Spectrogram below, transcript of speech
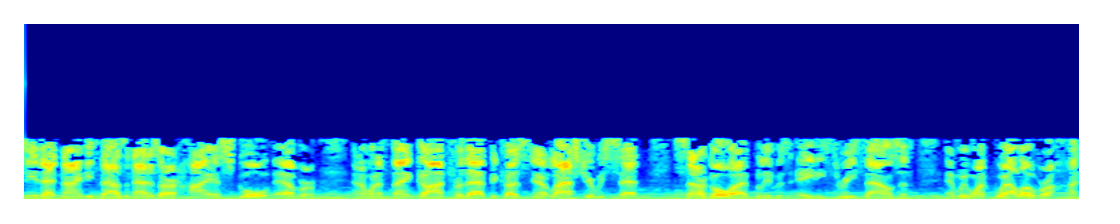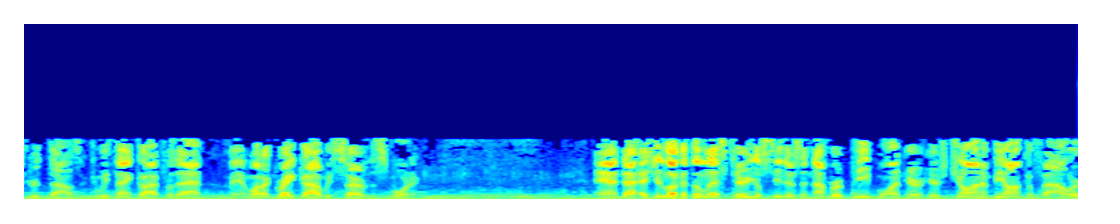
see that ninety thousand, that is our highest goal ever. And I want to thank God for that because you know last year we set set our goal, I believe, was eighty three thousand, and we went well over a hundred thousand. Can we thank God for that? Man, what a great God we serve this morning. And uh, as you look at the list here, you'll see there's a number of people on here. Here's John and Bianca Fowler.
